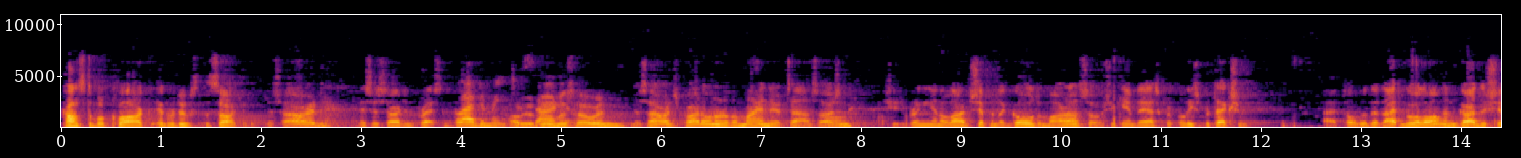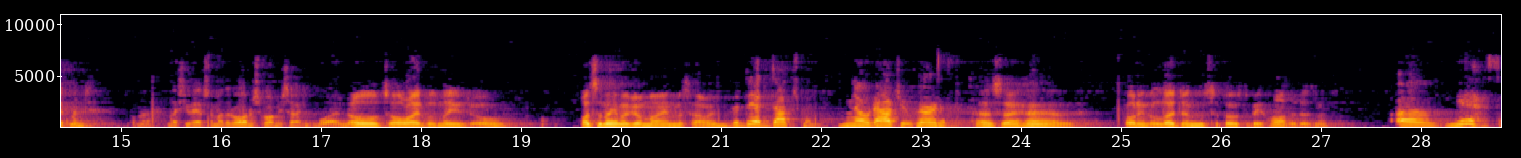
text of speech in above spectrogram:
Constable Clark introduced the sergeant. Miss Howard, this is Sergeant Preston. Glad to meet you, How do you, you do, Miss Howard? Miss Howard's part owner of a mine near town, Sergeant. She's bringing in a large shipment of gold tomorrow, so she came to ask for police protection. I told her that I'd go along and guard the shipment, unless you have some other orders for me, Sergeant. Why, no, it's all right with me, Joe. What's the name of your mine, Miss Howard? The dead Dutchman. No doubt you've heard of it. Yes, I have. According to legend, it's supposed to be haunted, isn't it? Uh, yes.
